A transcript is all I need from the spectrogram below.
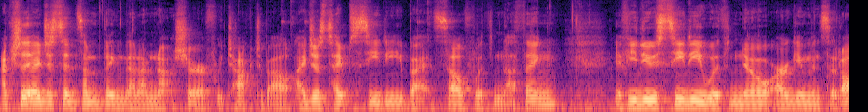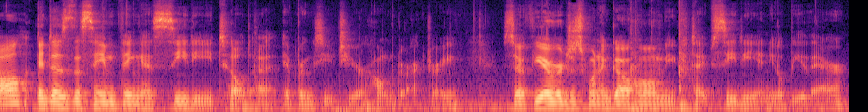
Actually, I just did something that I'm not sure if we talked about. I just typed cd by itself with nothing. If you do cd with no arguments at all, it does the same thing as cd tilde. It brings you to your home directory. So if you ever just want to go home, you can type cd and you'll be there.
